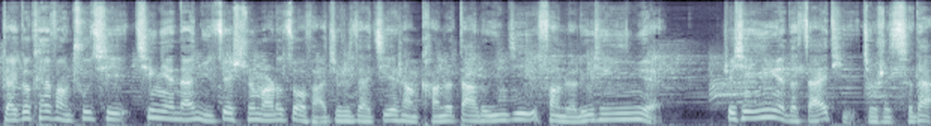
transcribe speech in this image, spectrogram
改革开放初期，青年男女最时髦的做法就是在街上扛着大录音机，放着流行音乐。这些音乐的载体就是磁带。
